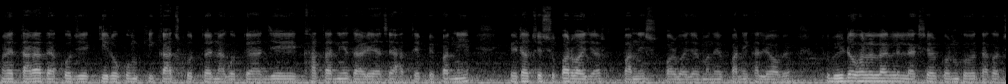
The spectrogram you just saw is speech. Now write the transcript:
মানে তারা দেখো যে কীরকম কী কাজ করতে হয় না করতে হয় যে খাতা নিয়ে দাঁড়িয়ে আছে হাতে পেপার নিয়ে, এটা হচ্ছে সুপারভাইজার পানির সুপারভাইজার মানে পানি খালি হবে। তো ভিডিও ভালো লাগলে লাইক শেয়ার কমেন্ট করবে, দেখা হচ্ছে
